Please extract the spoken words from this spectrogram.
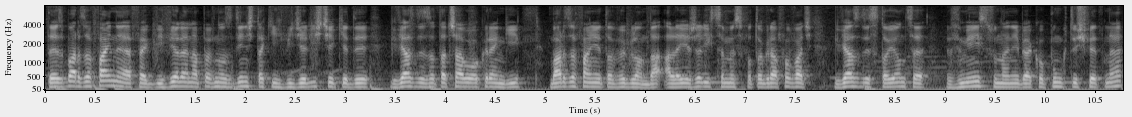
To jest bardzo fajny efekt i wiele na pewno zdjęć takich widzieliście, kiedy gwiazdy zataczały okręgi. Bardzo fajnie to wygląda, ale jeżeli chcemy sfotografować gwiazdy stojące w miejscu na niebie jako punkty świetne,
